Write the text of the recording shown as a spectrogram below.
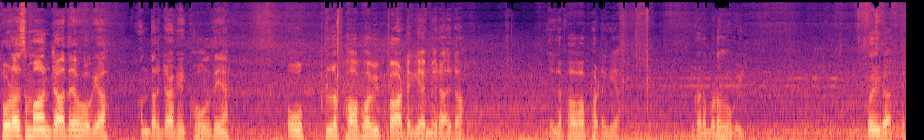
ਥੋੜਾ ਸਮਾਨ ਜ਼ਿਆਦਾ ਹੋ ਗਿਆ, ਅੰਦਰ ਜਾ ਕੇ ਖੋਲਦੇ ਆ। ਉਹ ਲਫਾਫਾ ਵੀ ਪਾਟ ਗਿਆ ਮੇਰਾ ਇਹਦਾ। ਇਹ ਲਫਾਫਾ ਫਟ ਗਿਆ। ਗੜਬੜ ਹੋ ਗਈ। ਕੋਈ ਗੱਲ ਨਹੀਂ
